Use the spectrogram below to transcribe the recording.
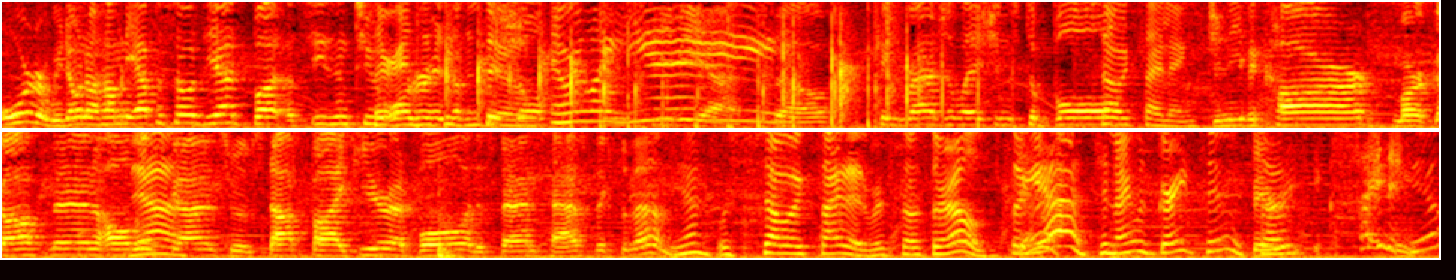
order. We don't know how many episodes yet, but a season two There is order a is, official. two. And we're like, from yay! CBS. So, congratulations to Bull. so exciting. Geneva Carr, Mark Goffman, all those guys who have stopped by here at Bull. It is fantastic for them. Yeah, we're so excited. We're so thrilled. So Yeah. yeah, tonight was great too. Very So exciting. Yeah.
